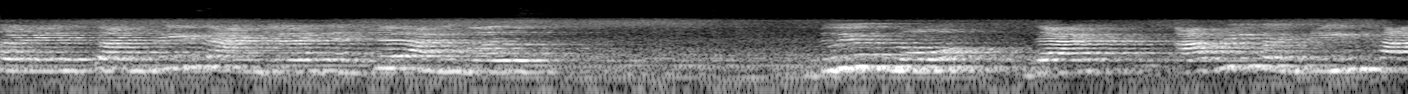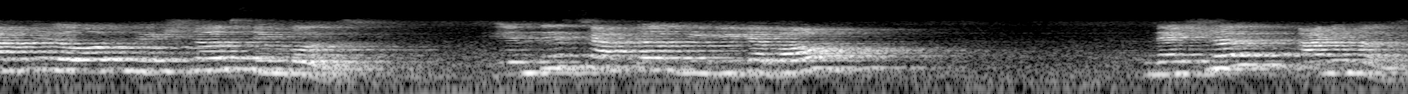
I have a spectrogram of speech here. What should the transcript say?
countries and their national animals. Do you know that every country their national symbols? In this chapter we read about national animals.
